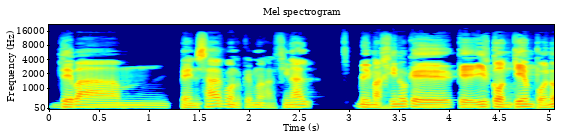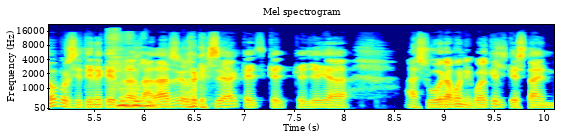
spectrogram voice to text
deba mm, pensar? Bueno, que al final me imagino que, ir con tiempo, ¿no? Por si tiene que trasladarse o lo que sea, que, llegue a, su hora, bueno, igual que el que está en,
